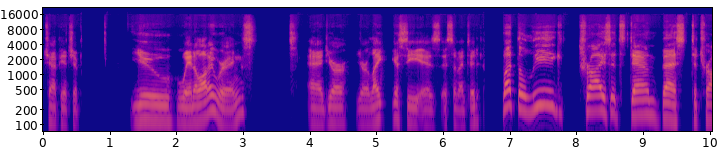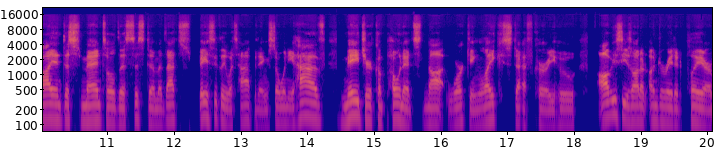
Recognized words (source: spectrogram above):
championship. You win a lot of rings, and your your legacy is is cemented. But the league tries its damn best to try and dismantle the system, and that's basically what's happening. So when you have major components not working, like Steph Curry, who obviously is not an underrated player,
